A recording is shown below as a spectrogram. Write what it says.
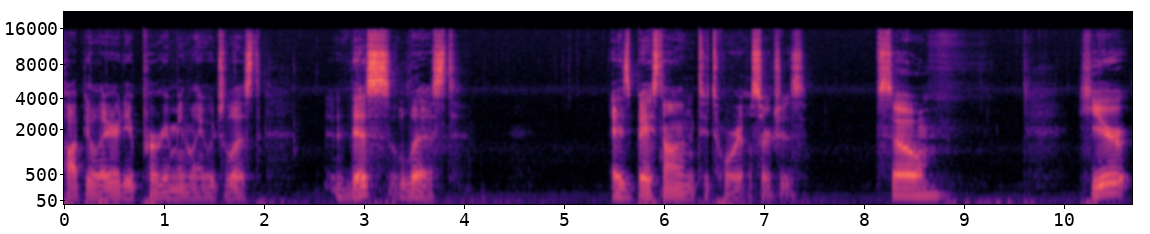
popularity of programming language list. This list is based on tutorial searches. So here,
